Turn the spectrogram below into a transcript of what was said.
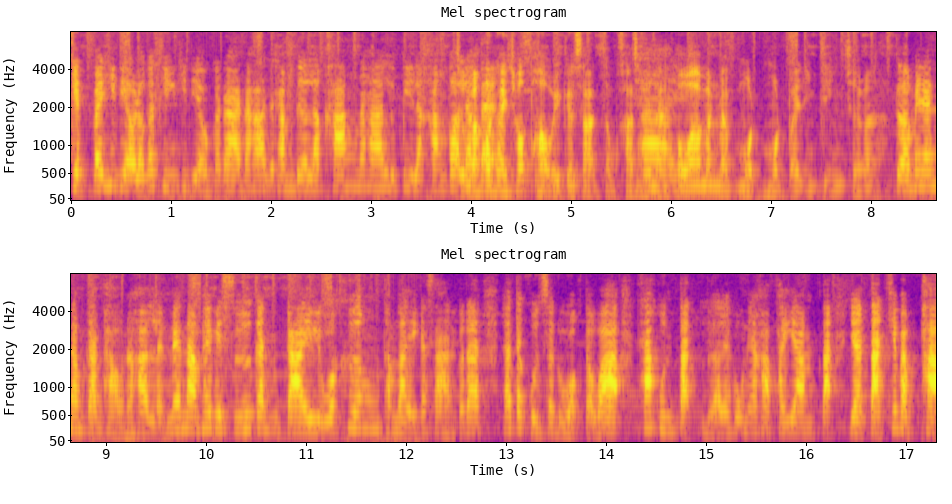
เก็บไว้ทีเดียวแล้วก็ทิ้งทีเดียวก็ได้นะคะอาจจะทำเดือนละครั้งนะคะ หรือปีละครั้งก็ส่วนแล้วมากแต่คนไทยชอบเผาเอกสารสำคัญด้วยนะ ใช่ เพราะว่ามันแบบหมดหมดไปจริง ๆ ใช่ไหม เราไม่แนะนำการเผานะคะและแนะนำให้ไปซื้อกันไกรหรือว่าเครื่องทำลายเอกสารก็ได้ แล้วแต่คุณสะดวกแต่ว่าถ้าคุณตัดหรืออะไรพวกเนี้ยค่ะ พยายามตัดอย่าตัดแค่แบบผ่า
